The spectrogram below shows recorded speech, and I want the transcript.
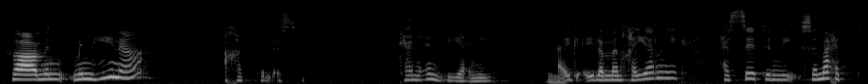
فمن من هنا أخذت الاسم. كان عندي يعني إيه. لما خيرني حسيت إني سمعت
